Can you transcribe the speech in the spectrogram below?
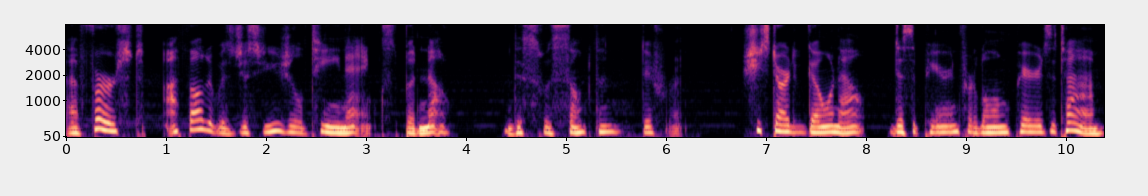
At first, I thought it was just usual teen angst, but no, this was something different. She started going out, disappearing for long periods of time.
